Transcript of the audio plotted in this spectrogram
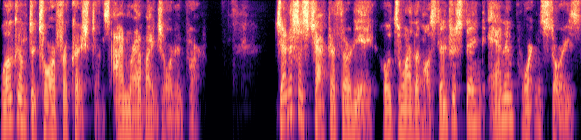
Welcome to Torah for Christians. I'm Rabbi Jordan Parr. Genesis chapter 38 holds one of the most interesting and important stories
